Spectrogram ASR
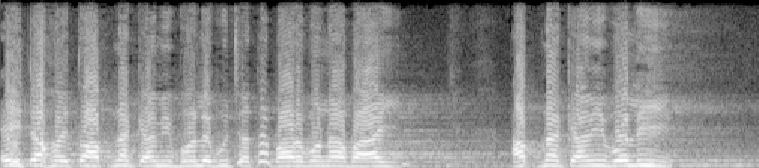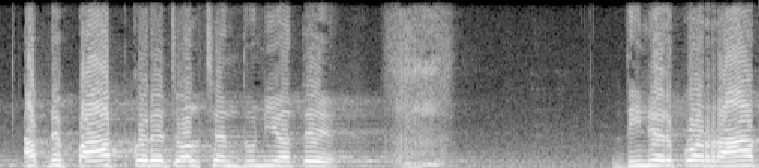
এইটা হয়তো আপনাকে আমি বলে বুঝাতে পারব না ভাই। আপনাকে আমি বলি, আপনি পাপ করে চলছেন দুনিয়াতে। দিনের পর রাত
